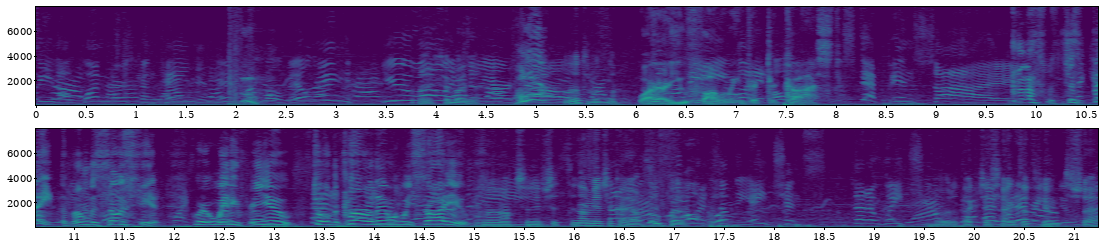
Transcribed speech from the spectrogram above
see the wonders contained in this humble building, you E, chyba nie. No trudno. Why are you following Victor Cost? step inside. Us was just bait, an unassociate. We were waiting for you. Told to call it in when we saw you. No, czyli wszyscy na mnie czekają. Super. Dobra, tak czy siak załatwiłem trzech.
